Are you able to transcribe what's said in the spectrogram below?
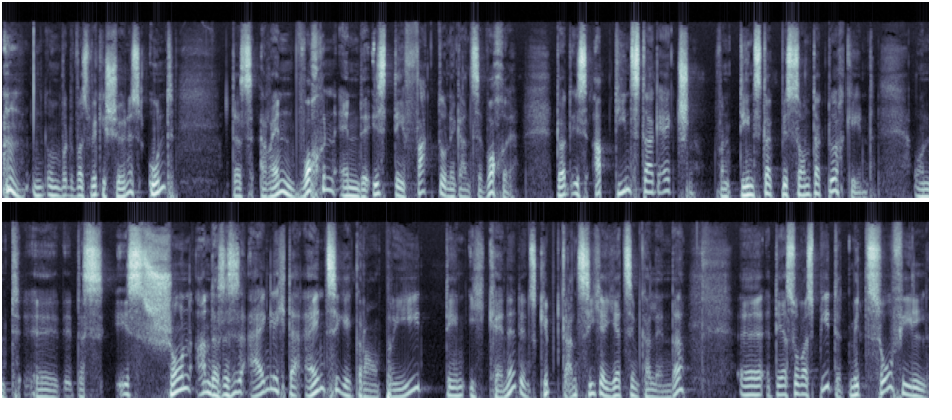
und, und was wirklich Schönes. Und das Rennwochenende ist de facto eine ganze Woche. Dort ist ab Dienstag Action, von Dienstag bis Sonntag durchgehend. Und äh, das ist schon anders. Es ist eigentlich der einzige Grand Prix, den ich kenne, den es gibt, ganz sicher jetzt im Kalender, äh, der sowas bietet, mit so viel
